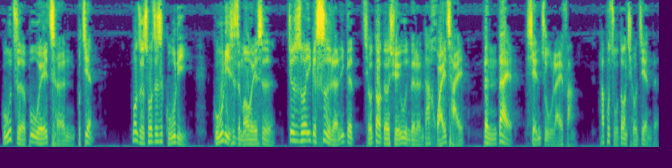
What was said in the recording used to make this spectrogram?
古者不为臣，不见。”孟子说：“这是古礼，古礼是怎么回事？”就是说，一个士人，一个求道德学问的人，他怀才，等待贤主来访，他不主动求见的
